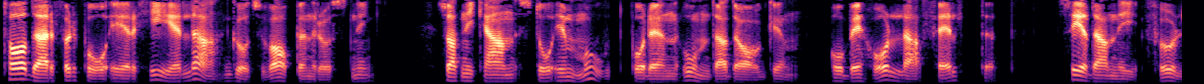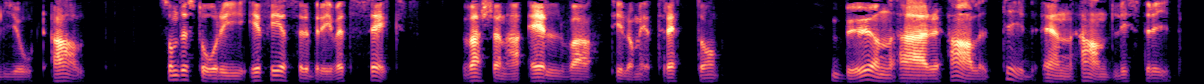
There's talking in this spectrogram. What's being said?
Ta därför på er hela Guds vapenrustning så att ni kan stå emot på den onda dagen och behålla fältet sedan ni fullgjort allt. Som det står i Efeserbrevet 6, verserna 11 till och med 13. Bön är alltid en andlig strid.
